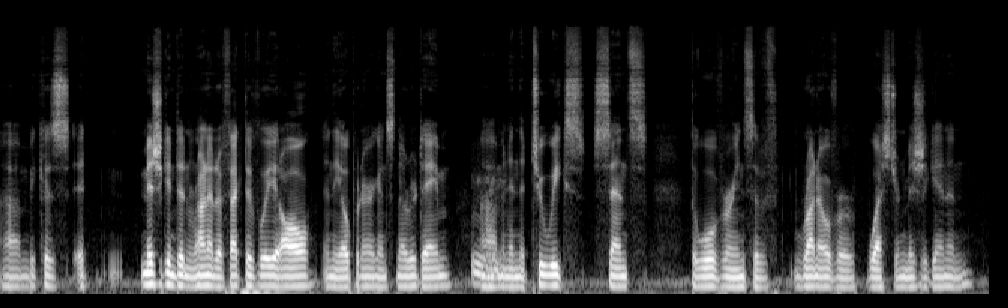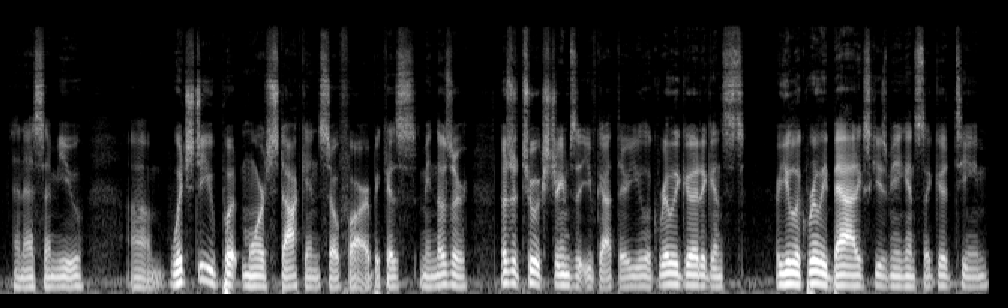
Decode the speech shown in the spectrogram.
um, because it, Michigan didn't run it effectively at all in the opener against Notre Dame, Mm-hmm. um, and in the two weeks since, the Wolverines have run over Western Michigan and and SMU. Um, which do you put more stock in so far? Because I mean, those are those are two extremes that you've got there. You look really good against, or you look really bad, excuse me, against a good team,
